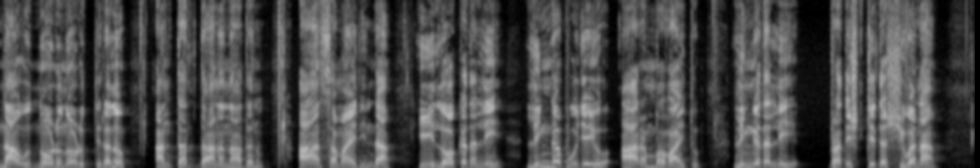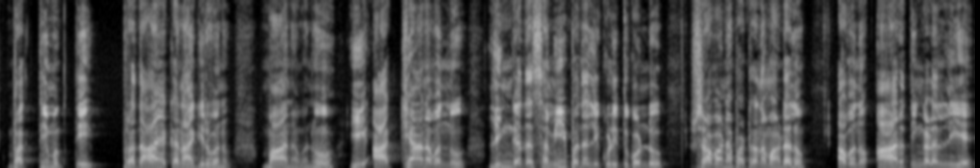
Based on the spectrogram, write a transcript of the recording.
ನಾವು ನೋಡು ನೋಡುತ್ತಿರಲು ಅಂತರ್ಧಾನನಾದನು. ಆ ಸಮಯದಿಂದ ಈ ಲೋಕದಲ್ಲಿ ಲಿಂಗ ಪೂಜೆಯು ಆರಂಭವಾಯಿತು. ಲಿಂಗದಲ್ಲಿ ಪ್ರತಿಷ್ಠಿತ ಶಿವನ ಭಕ್ತಿ ಮುಕ್ತಿ ಪ್ರದಾಯಕನಾಗಿರುವನು. ಮಾನವನು ಈ ಆಖ್ಯಾನವನ್ನು ಲಿಂಗದ ಸಮೀಪದಲ್ಲಿ ಕುಳಿತುಕೊಂಡು ಶ್ರವಣ ಪಠನ ಮಾಡಲು ಅವನು ಆರು ತಿಂಗಳಲ್ಲಿಯೇ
